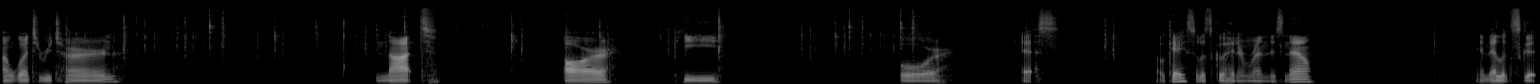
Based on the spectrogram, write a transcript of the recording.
I'm going to return not R, P, or S. Okay, so let's go ahead and run this now. And that looks good.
